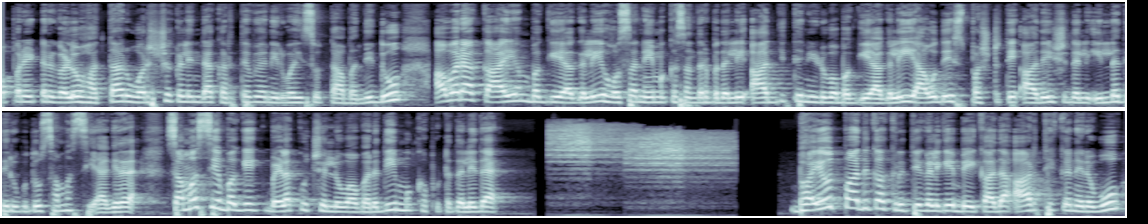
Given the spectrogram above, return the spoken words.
ಆಪರೇಟರ್ಗಳು ಹತ್ತಾರು ವರ್ಷಗಳಿಂದ ಕರ್ತವ್ಯ ನಿರ್ವಹಿಸುತ್ತಾ ಬಂದಿದ್ದು, ಅವರ ಕಾಯಂ ಬಗ್ಗೆಯಾಗಲಿ ಹೊಸ ನೇಮಕ ಸಂದರ್ಭದಲ್ಲಿ ಆದ್ಯತೆ ನೀಡುವ ಬಗ್ಗೆಯಾಗಲಿ ಯಾವುದೇ ಸ್ಪಷ್ಟತೆ ಆದೇಶದಲ್ಲಿ ಇಲ್ಲದಿರುವುದು ಸಮಸ್ಯೆಯಾಗಿದೆ. ಸಮಸ್ಯೆ ಬಗ್ಗೆ ಬೆಳಕು ಚೆಲ್ಲುವ ವರದಿ ಮುಖಪುಟದಲ್ಲಿದೆ. ಭಯೋತ್ಪಾದಕ ಕೃತ್ಯಗಳಿಗೆ ಬೇಕಾದ ಆರ್ಥಿಕ ನೆರವು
